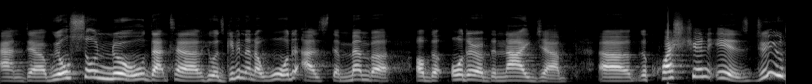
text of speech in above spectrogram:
And uh, we also know that uh, he was given an award as the member of the Order of the Niger. Uh, the question is do you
